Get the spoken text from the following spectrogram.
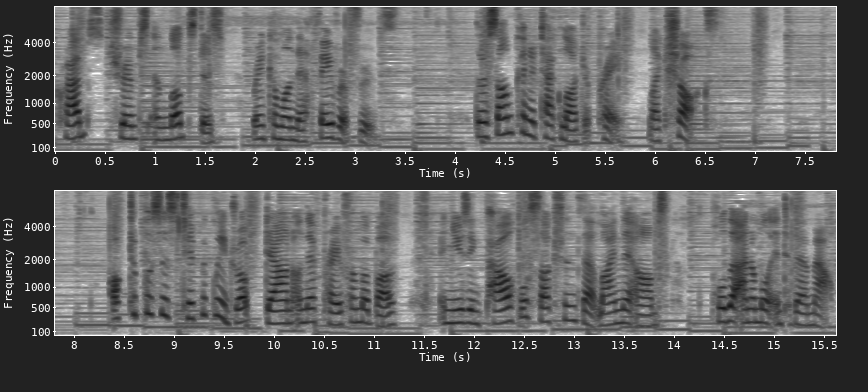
Crabs, shrimps, and lobsters rank among their favorite foods, though some can attack larger prey, like sharks, Octopuses typically drop down on their prey from above and using powerful suctions that line their arms, pull the animal into their mouth.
